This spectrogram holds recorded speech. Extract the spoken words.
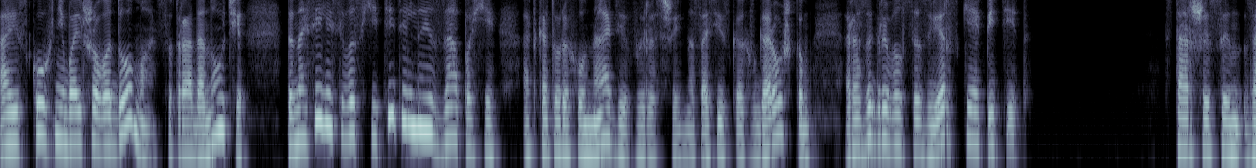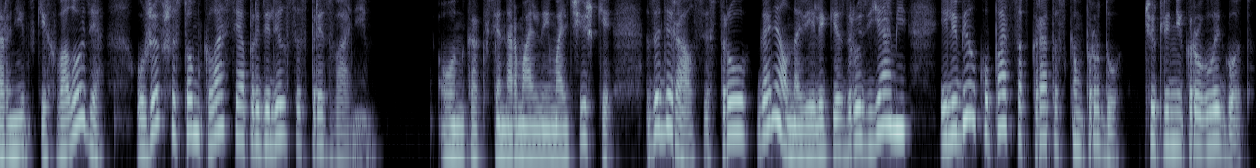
а из кухни большого дома с утра до ночи доносились восхитительные запахи, от которых у Нади, выросшей на сосисках с горошком, разыгрывался зверский аппетит. Старший сын Зарницких Володя уже в шестом классе определился с призванием. Он, как все нормальные мальчишки, задирал сестру, гонял на велике с друзьями и любил купаться в Кратовском пруду чуть ли не круглый год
